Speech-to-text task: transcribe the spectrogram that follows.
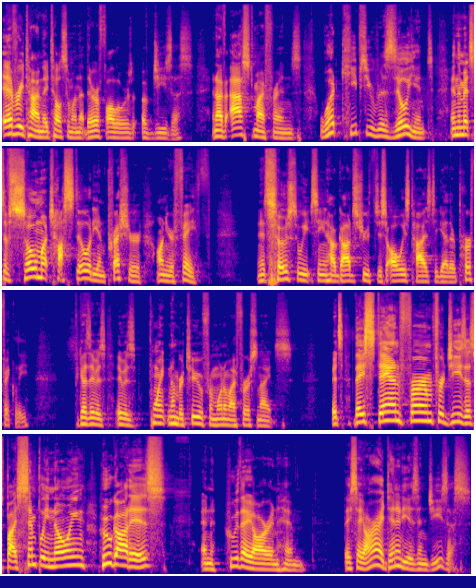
Every time they tell someone that they're a followers of Jesus. And I've asked my friends, what keeps you resilient in the midst of so much hostility and pressure on your faith? And it's so sweet seeing how God's truth just always ties together perfectly. Because it was, it was point number two from one of my first nights. It's they stand firm for Jesus by simply knowing who God is and who they are in Him. They say, Our identity is in Jesus.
